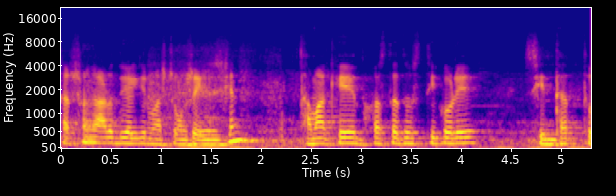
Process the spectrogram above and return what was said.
তার সঙ্গে আরও দু একজন মাস্টারমশাই এসেছেন। আমাকে ধস্তাধস্তি করে সিদ্ধার্থ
